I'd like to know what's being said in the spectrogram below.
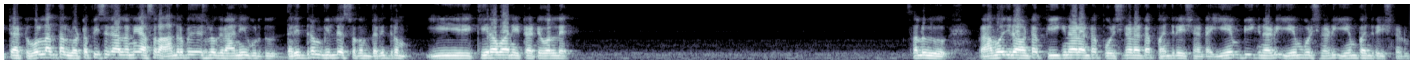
ఇట్లా టోళ్ళంతా లొట్టపీసగాలని అసలు ఆంధ్రప్రదేశ్లోకి రానియకూడదు. దరిద్రం వీళ్ళే సుఖం దరిద్రం. ఈ కీరవాణి ఇట్లాంటి వాళ్ళే. అసలు రామోజీరావు అంట పీకినాడంట పొడిచినాడంట పందిరేసినాడంట. ఏం పీకినాడు ఏం పొడిచినాడు ఏం పందిరేసినాడు?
